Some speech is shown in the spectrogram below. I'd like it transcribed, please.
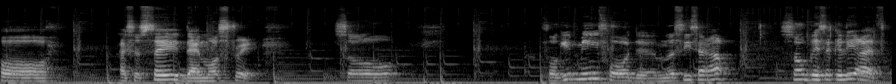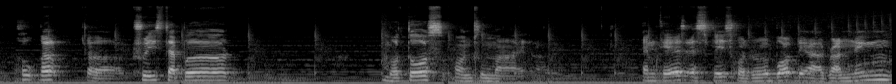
Or I should say demonstrate. So, forgive me for the mercy setup. So basically I've hooked up uh, three stepper motors onto my uh, MKS SBase controller board that are running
